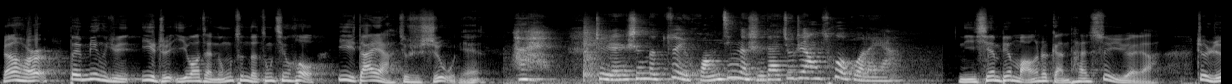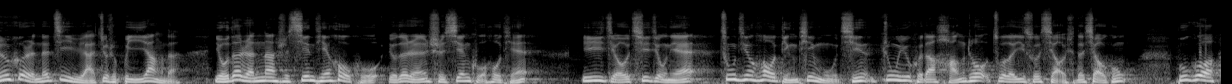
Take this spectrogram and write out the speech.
然而，被命运一直遗忘在农村的宗庆后，一待呀就是十五年。唉，这人生的最黄金的时代就这样错过了呀！你先别忙着感叹岁月呀，这人和人的际遇啊就是不一样的。有的人呢是先甜后苦，有的人是先苦后甜。一九七九年，宗庆后顶替母亲，终于回到杭州，做了一所小学的校工。不过，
